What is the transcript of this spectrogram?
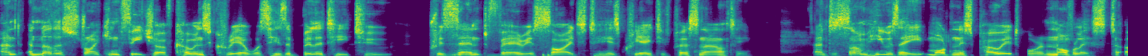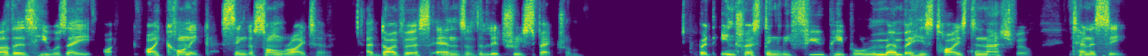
And another striking feature of Cohen's career was his ability to present various sides to his creative personality. And to some, he was a modernist poet or a novelist. To others, he was a iconic singer-songwriter at diverse ends of the literary spectrum. But interestingly, few people remember his ties to Nashville, Tennessee,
